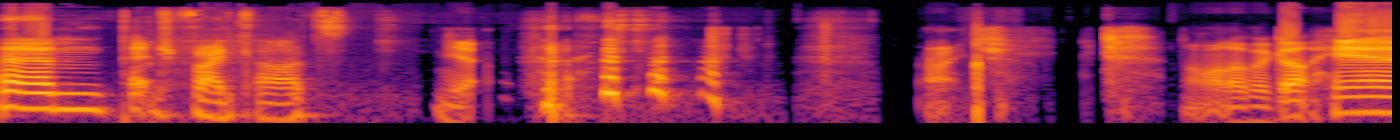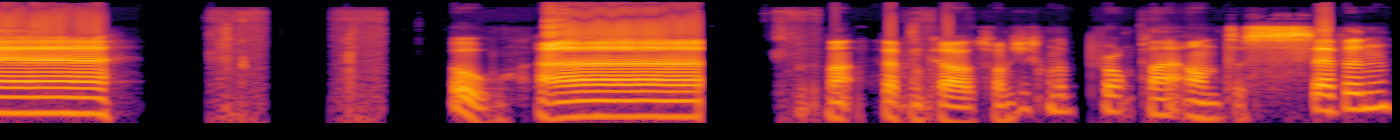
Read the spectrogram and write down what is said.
um, petrified cards? Yeah. right. Now, what have I got here? Oh, uh, that's seven cards. So I'm just going to drop that onto seven.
